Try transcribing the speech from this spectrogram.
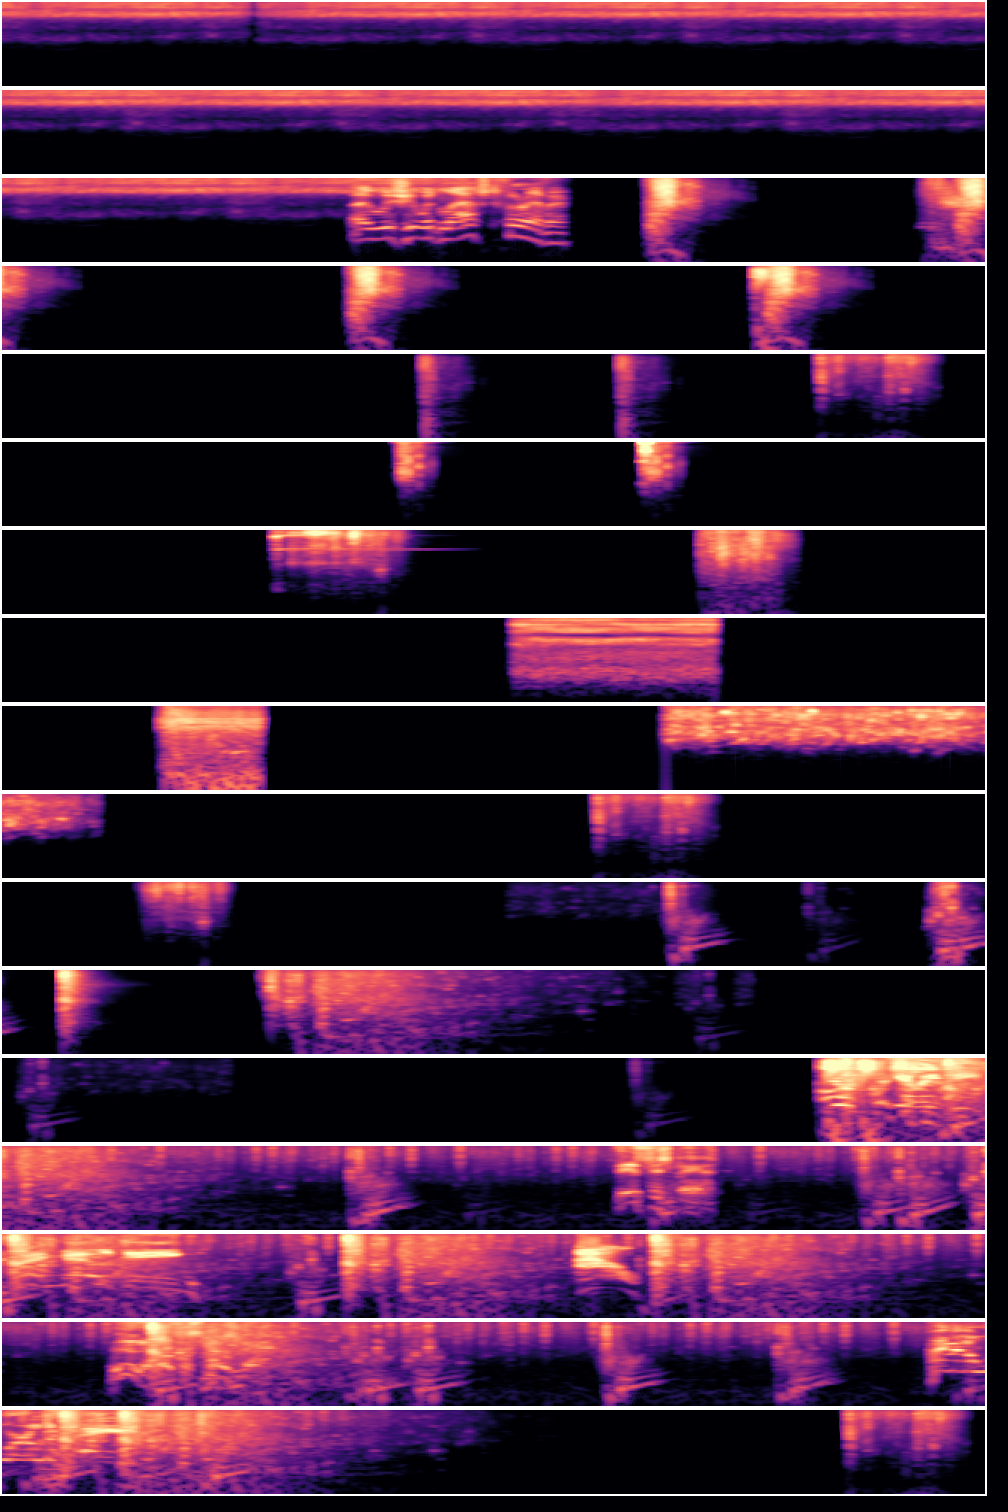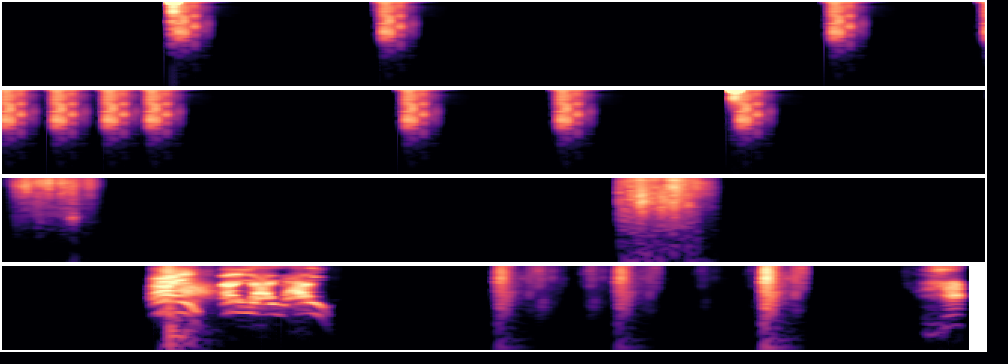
I wish it would last forever. This is bad. I'm melting! Ow! Ugh, awful smells bad. I'm in a world of pain! Ow! Ow, ow, ow!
